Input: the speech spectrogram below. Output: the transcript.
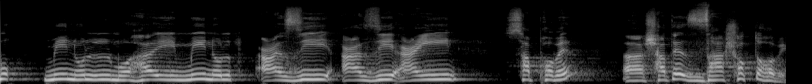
মুমিনুল মুহাইমিনুল আজি আজি আইন সাপ হবে সাথে যা শক্ত হবে।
